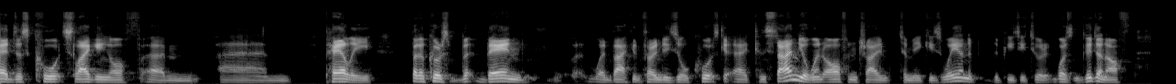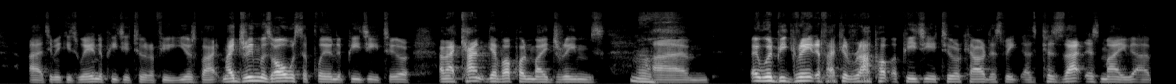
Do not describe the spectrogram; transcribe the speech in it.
had this quote slagging off um, um, Pelley. But of course, Ben went back and found his old quotes. Uh, Castaño went off and tried to make his way on the, the PG Tour. It wasn't good enough. Uh, to make his way in the PG Tour a few years back. My dream was always to play on the PG Tour, and I can't give up on my dreams. Um, it would be great if I could wrap up a PGA Tour card this week, because that is my uh,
